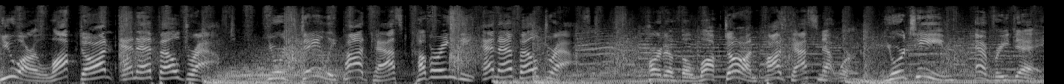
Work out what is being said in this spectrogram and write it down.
You are Locked On NFL Draft, your daily podcast covering the NFL Draft. Part of the Locked On Podcast Network, your team every day.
